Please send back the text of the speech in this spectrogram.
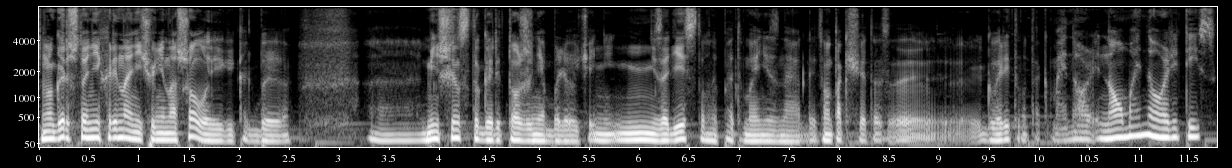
Он говорит, что ни хрена ничего не нашел и как бы Э, меньшинства, говорит, тоже не были очень не, не задействованы, поэтому я не знаю. Говорит, он так еще это э, говорит, он так minor, no minorities.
